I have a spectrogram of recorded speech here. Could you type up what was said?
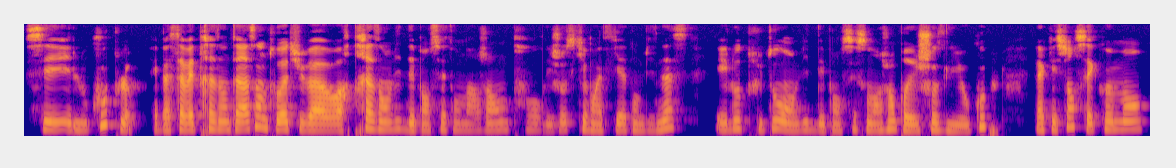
c'est le couple, et ben ça va être très intéressant. Toi tu vas avoir très envie de dépenser ton argent pour des choses qui vont être liées à ton business et l'autre plutôt envie de dépenser son argent pour des choses liées au couple. La question c'est comment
